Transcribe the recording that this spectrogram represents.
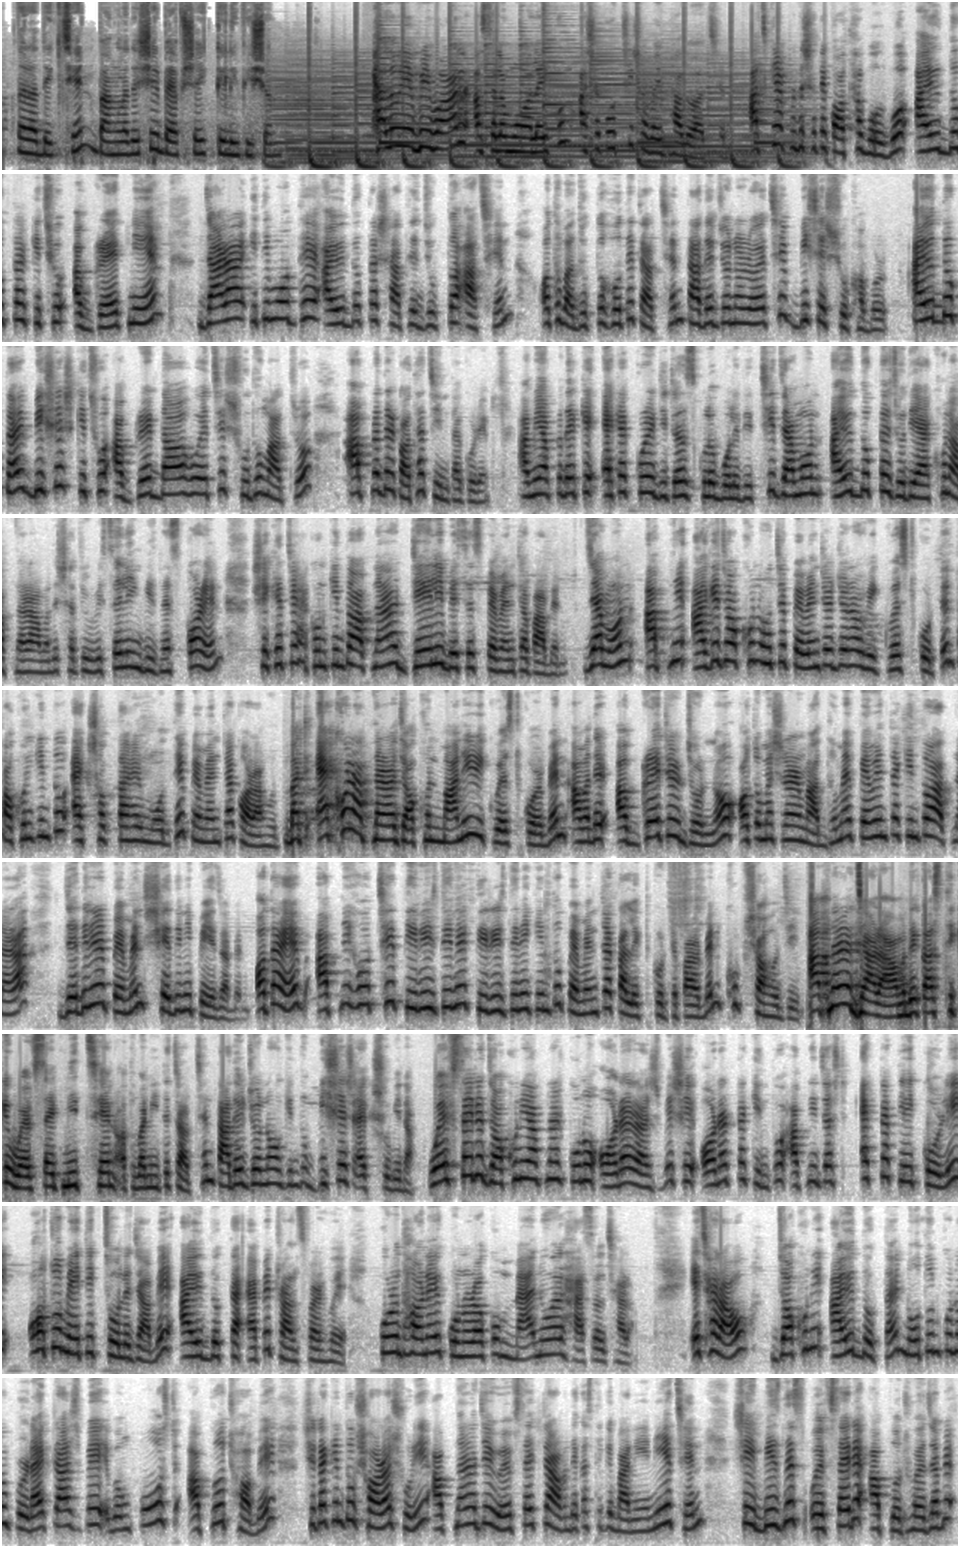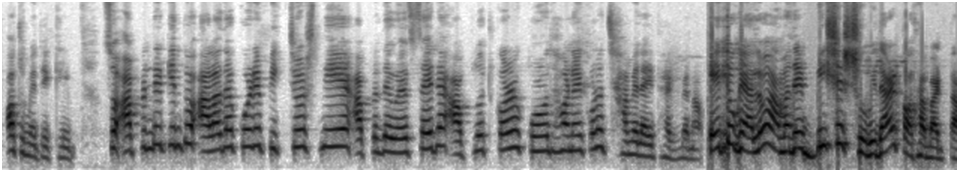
আপনারা দেখছেন বাংলাদেশের ব্যবসায়িক টেলিভিশন। হ্যালো এভরিওয়ান আসসালামু আলাইকুম। আশা করছি সবাই ভালো আছেন। আজকে আপনাদের সাথে কথা বলব আয় উদ্যোক্তার কিছু আপগ্রেড নিয়ে। যারা ইতিমধ্যে আয় উদ্যোক্তার সাথে যুক্ত আছেন অথবা যুক্ত হতে চাচ্ছেন, তাদের জন্য রয়েছে বিশেষ সুখবর। আয় উদ্যোক্তায় বিশেষ কিছু আপগ্রেড দেওয়া হয়েছে শুধুমাত্র আপনাদের কথা চিন্তা করে। আমি আপনাদেরকে এক এক করে ডিটেলসগুলো বলে দিচ্ছি। যেমন আয় উদ্যোক্তায় যদি এখন আপনারা আমাদের সাথে রিসেলিং বিজনেস করেন, সেক্ষেত্রে এখন কিন্তু আপনারা ডেইলি বেসিস পেমেন্টটা পাবেন। যেমন, আপনি আগে যখন হচ্ছে পেমেন্টের জন্য রিকোয়েস্ট করতেন, তখন কিন্তু এক সপ্তাহের মধ্যে পেমেন্টটা করা হতো। বাট এখন আপনারা যখন মানি রিকোয়েস্ট করবেন, আমাদের আপগ্রেডের জন্য অটোমেশনের মাধ্যমে পেমেন্টটা কিন্তু আপনারা যেদিনের পেমেন্ট সেদিনই পেয়ে যাবেন। অতএব আপনি হচ্ছে তিরিশ দিনের তিরিশ দিনই কিন্তু পেমেন্টটা কালেক্ট করতে পারবেন খুব সহজেই। আপনারা যারা আমাদের কাছ থেকে ওয়েবসাইট নিচ্ছেন অথবা নিতে চাচ্ছেন, তাদের জন্য কিন্তু বিশেষ এক সুবিধা। ওয়েবসাইটে যখনই আপনার কোনো অর্ডার আসবে, সেই অর্ডারটা কিন্তু আপনি জাস্ট একটা ক্লিক করলেই অটোমেটিক চলে যাবে আয়ুদ্যোক্তা অ্যাপে ট্রান্সফার হয়ে। কোনো ধরনের কোনো রকম ম্যানুয়াল হ্যাসেল ছাড়া। এছাড়াও যখনই আয়ুদ্যোক্তায় নতুন কোনো প্রোডাক্ট আসবে এবং পোস্ট আপলোড হবে, সেটা কিন্তু সরাসরি আপনারা যে ওয়েবসাইটটা আমাদের কাছ থেকে বানিয়ে নিয়েছেন, সেই বিজনেস ওয়েবসাইটে আপলোড হয়ে যাবে অটোমেটিকলি সো আপনাদের কিন্তু আলাদা করে পিকচার্স নিয়ে আপনাদের ওয়েবসাইটে আপলোড করার কোনো ধরনের কোনো ঝামেলাই থাকবে না। এই তো গেল আমাদের বিশেষ সুবিধার কথাবার্তা।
